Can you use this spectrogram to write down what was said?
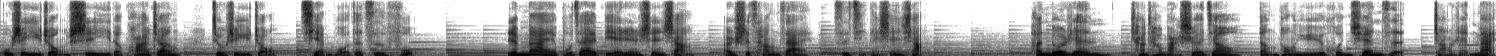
不是一种诗意的夸张，就是一种浅薄的自负。人脉不在别人身上，而是藏在自己的身上。很多人常常把社交等同于混圈子、找人脉，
